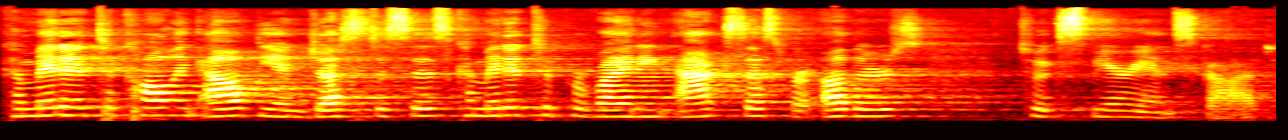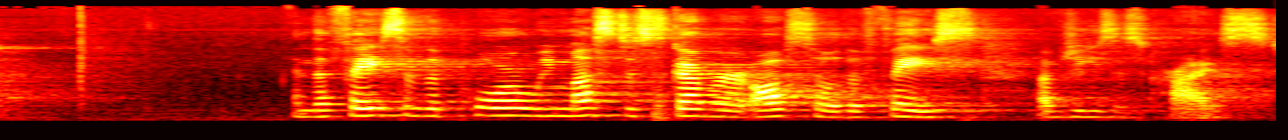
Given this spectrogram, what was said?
Committed to calling out the injustices, committed to providing access for others to experience God. In the face of the poor, we must discover also the face of Jesus Christ.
